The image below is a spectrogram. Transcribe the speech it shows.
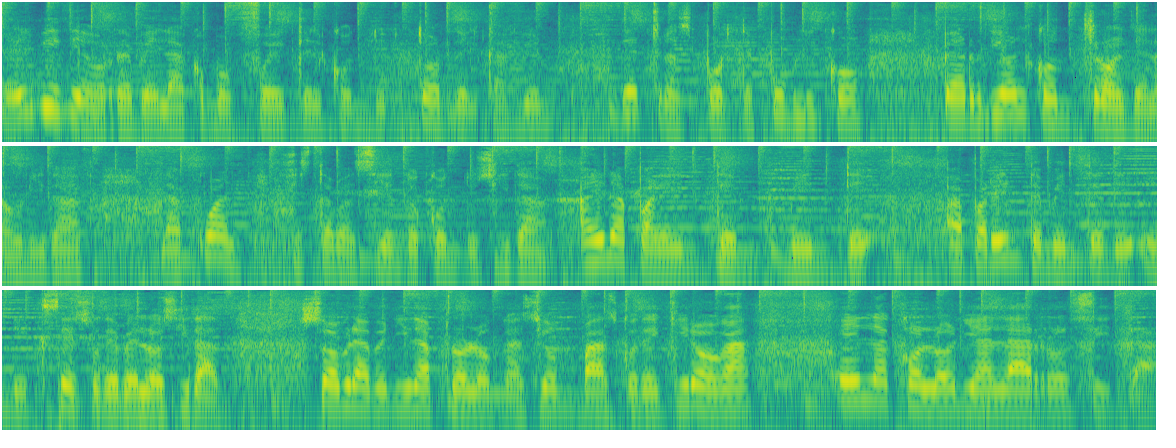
El video revela cómo fue que el conductor del camión de transporte público perdió el control de la unidad, la cual estaba siendo conducida en aparentemente, aparentemente en exceso de velocidad sobre Avenida Prolongación Vasco de Quiroga en la colonia La Rosita.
